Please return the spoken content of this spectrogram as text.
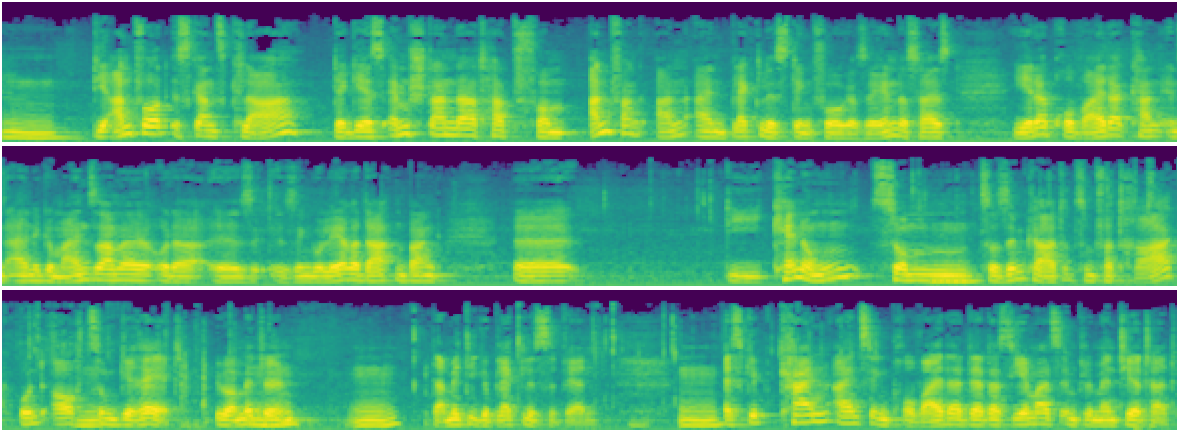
Mhm. Die Antwort ist ganz klar. Der GSM-Standard hat vom Anfang an ein Blacklisting vorgesehen. Das heißt, jeder Provider kann in eine gemeinsame oder äh, singuläre Datenbank äh, die Kennung zum, mhm. zur SIM-Karte, zum Vertrag und auch mhm. zum Gerät übermitteln, mhm. mhm. damit die geblacklistet werden. Mhm. Es gibt keinen einzigen Provider, der das jemals implementiert hat.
